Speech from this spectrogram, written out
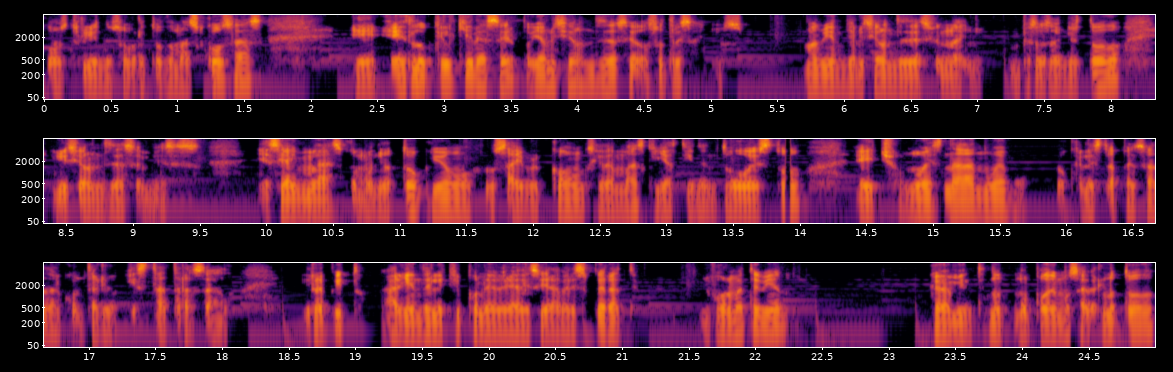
construyendo sobre todo más cosas. Eh, es lo que él quiere hacer, pues ya lo hicieron desde hace dos o tres años. Más bien, ya lo hicieron desde hace un año. Empezó a salir todo y lo hicieron desde hace meses. Y así hay más, como Neo Tokyo, los Cyberconks y demás, que ya tienen todo esto hecho. No es nada nuevo lo que él está pensando, al contrario, está atrasado. Y repito, alguien del equipo le debería decir, a ver, espérate, infórmate bien. obviamente no, no podemos saberlo todo,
